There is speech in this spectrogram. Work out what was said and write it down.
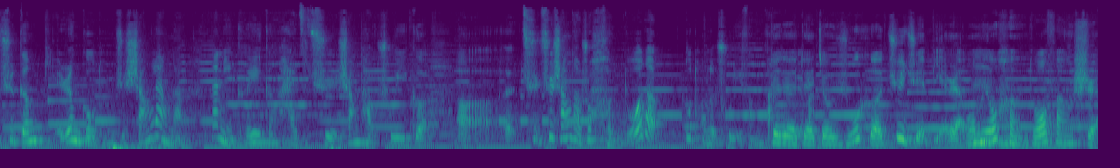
去跟别人沟通去商量呢？那你可以跟孩子去商讨出一个呃，去去商讨出很多的不同的处理方法。对对对，对，就如何拒绝别人，我们有嗯很多方式，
